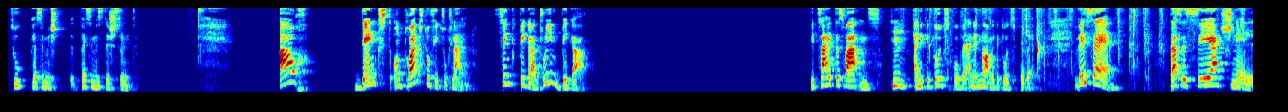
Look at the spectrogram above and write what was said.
zu pessimistisch sind. Auch denkst und träumst du viel zu klein. Think bigger, dream bigger. Die Zeit des Wartens. Hm, eine Geduldsprobe, eine enorme Geduldsprobe. Wisse, dass es sehr schnell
